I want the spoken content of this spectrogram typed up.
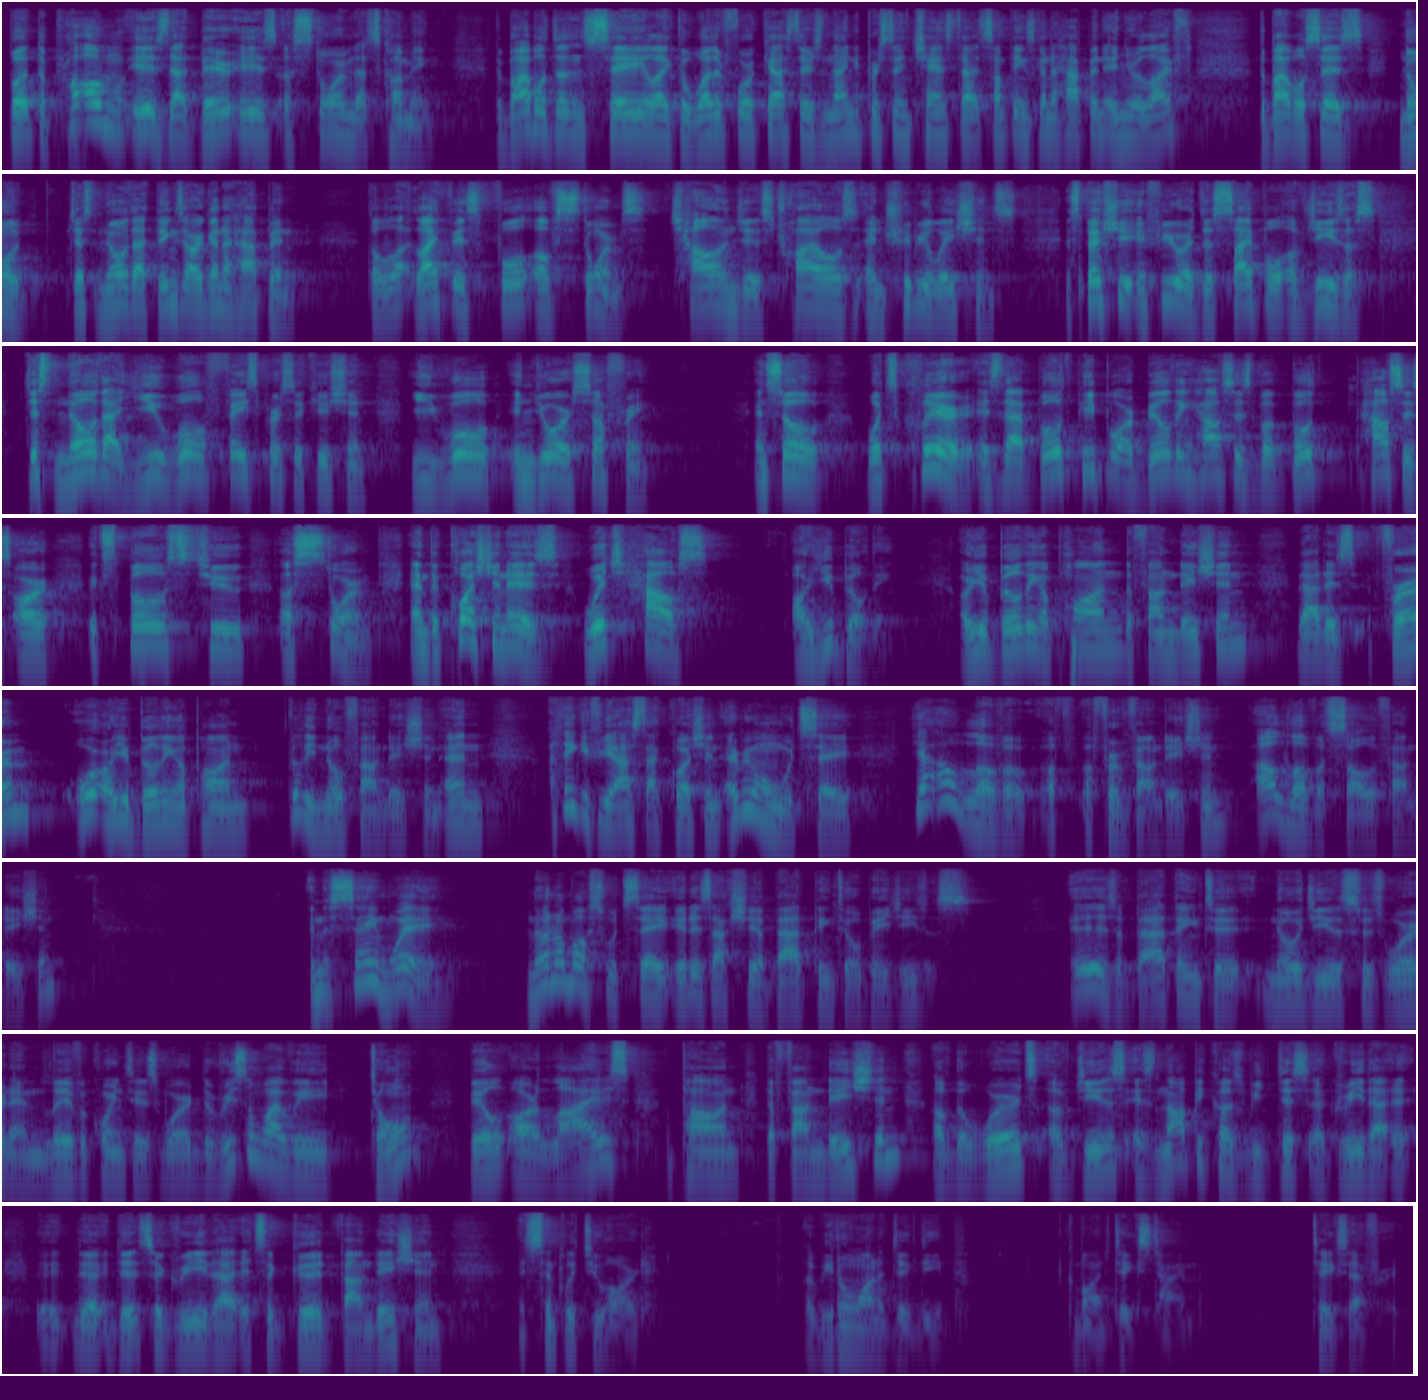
But the problem is that there is a storm that's coming. The Bible doesn't say, like the weather forecast, there's a 90% chance that something's gonna happen in your life. The Bible says, no, just know that things are gonna happen. The life is full of storms, challenges, trials, and tribulations. Especially if you are a disciple of Jesus, just know that you will face persecution, you will endure suffering. And so, what's clear is that both people are building houses, but both houses are exposed to a storm. And the question is, which house are you building? Are you building upon the foundation that is firm, or are you building upon really no foundation. And I think if you ask that question, everyone would say, Yeah, I'll love a, a, a firm foundation. I'll love a solid foundation. In the same way, none of us would say it is actually a bad thing to obey Jesus. It is a bad thing to know Jesus' word and live according to his word. The reason why we don't build our lives upon the foundation of the words of Jesus is not because we disagree that it, disagree that it's a good foundation. It's simply too hard. Like we don't want to dig deep. Come on, it takes time. It takes effort.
